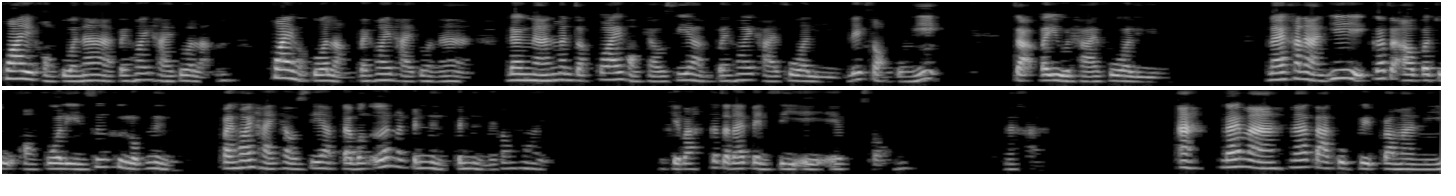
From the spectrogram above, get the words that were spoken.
ไขว้ของตัวหน้าไปห้อยท้ายตัวหลัง ไขว้ของตัวหลังไปห้อยท้ายตัวหน้า ดังนั้นมันจะไขว้ของแคลเซียมไปห้อยท้ายฟัวรีนเลขสองตรงนี้ จะไปอยู่ท้ายฟัวรีน ในขณะที่ก็จะเอาประจุของฟัวรีนซึ่งคือลบหนึ่งไปห้อยท้ายแคลเซียม แต่บังเอิญมันเป็นหนึ่งเป็นหนึ่งไม่ต้องห้อย โอเคปะก็จะได้เป็น CAF สองนะคะ อะ ได้มาหน้าตากรุบกริบประมาณนี้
